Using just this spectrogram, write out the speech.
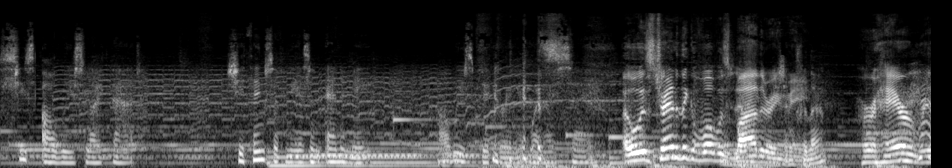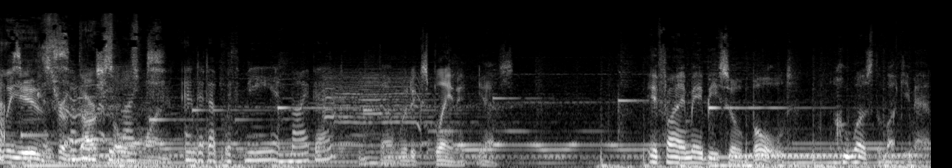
She's always like that. She thinks of me as an enemy, always bickering at what I say. I was trying to think of what was Is bothering me. for that? Her hair Perhaps really is from someone Dark she Souls liked 1. Ended up with me in my bed? That would explain it, yes. If I may be so bold, who was the lucky man?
